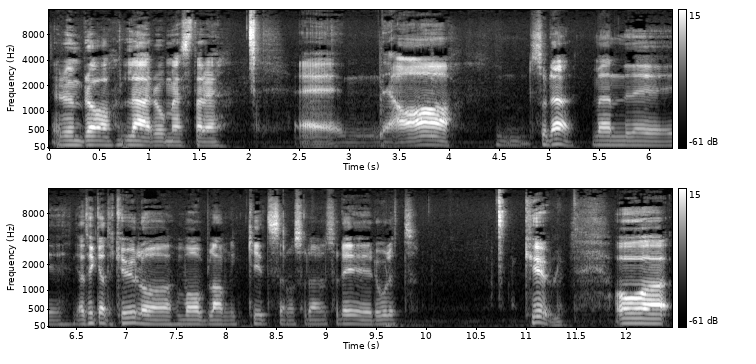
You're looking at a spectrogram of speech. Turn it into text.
Är du en bra läromästare? Eh, ja, sådär. Men eh, jag tycker att det är kul att vara bland kidsen och sådär, så det är roligt. Kul! Och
